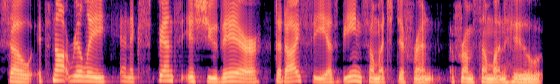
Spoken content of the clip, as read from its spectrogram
So it's not really an expense issue there that I see as being so much different from someone who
